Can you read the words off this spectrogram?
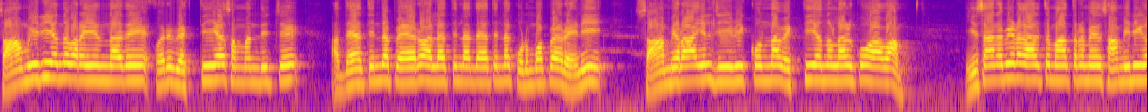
സാമൂരി എന്ന് പറയുന്നത് ഒരു വ്യക്തിയെ സംബന്ധിച്ച് അദ്ദേഹത്തിന്റെ പേരോ അല്ലെങ്കിൽ അദ്ദേഹത്തിന്റെ കുടുംബ പേരോ. ഇനി സാമിറായിൽ ജീവിക്കുന്ന വ്യക്തി എന്നുള്ളവർക്കും ആവാം. ഈസാ നബിയുടെ കാലത്ത് മാത്രമേ സാമിരിക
